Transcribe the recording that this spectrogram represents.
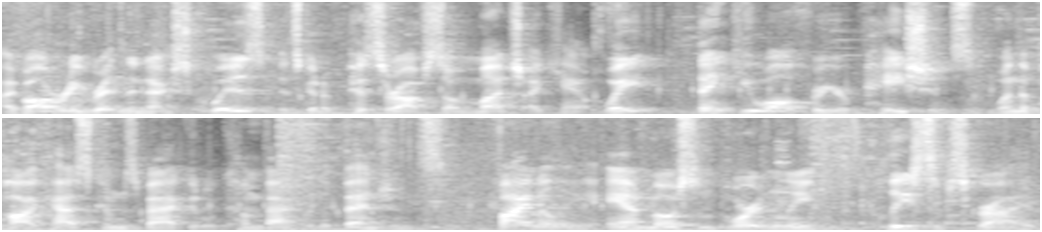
I've already written the next quiz, it's gonna piss her off so much, I can't wait. Thank you all for your patience. When the podcast comes back, it'll come back with a vengeance. Finally, and most importantly, please subscribe.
